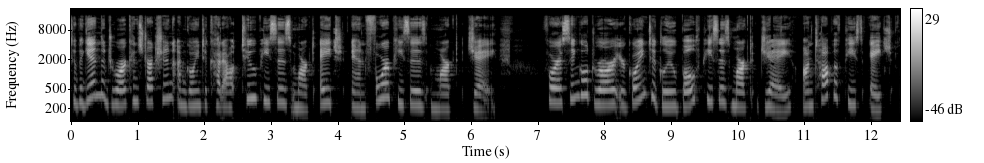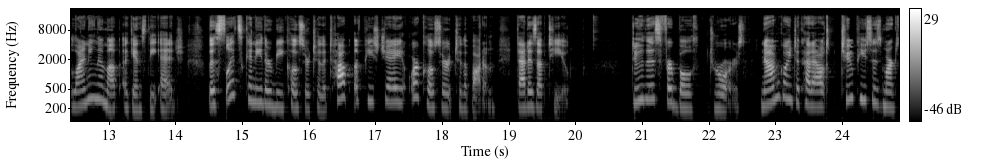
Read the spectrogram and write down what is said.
To begin the drawer construction, I'm going to cut out two pieces marked H and four pieces marked J. For a single drawer, you're going to glue both pieces marked J on top of piece H, lining them up against the edge. The slits can either be closer to the top of piece J or closer to the bottom. That is up to you. Do this for both drawers. Now I'm going to cut out two pieces marked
